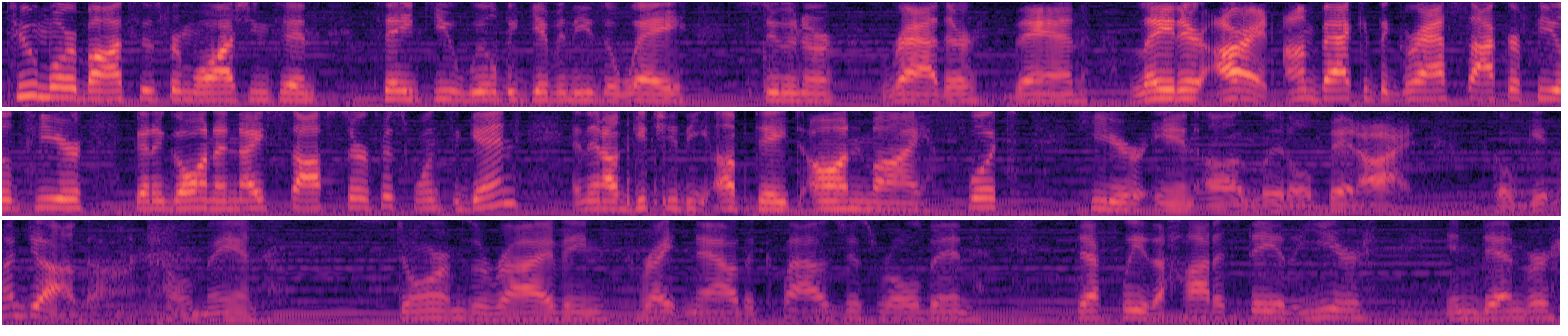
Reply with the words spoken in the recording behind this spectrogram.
two more boxes from Washington. Thank you. We'll be giving these away sooner rather than later. All right, I'm back at the grass soccer fields here. Gonna go on a nice soft surface once again, and then I'll get you the update on my foot here in a little bit. All right go get my jog on. Oh man, storm's arriving. Right now, the clouds just rolled in. Definitely the hottest day of the year in Denver.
